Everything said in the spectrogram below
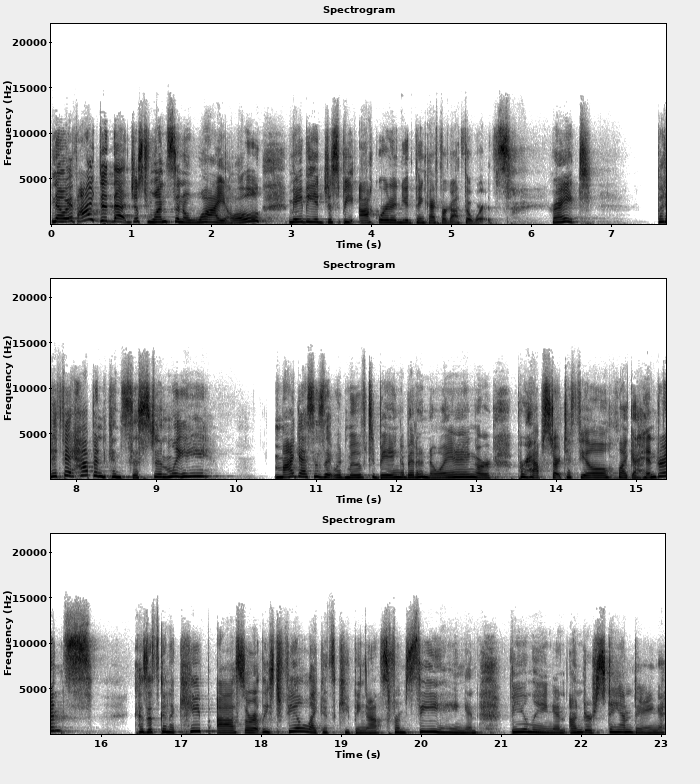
Now, if I did that just once in a while, maybe it'd just be awkward and you'd think I forgot the words, right? But if it happened consistently, my guess is it would move to being a bit annoying or perhaps start to feel like a hindrance because it's going to keep us, or at least feel like it's keeping us, from seeing and feeling and understanding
